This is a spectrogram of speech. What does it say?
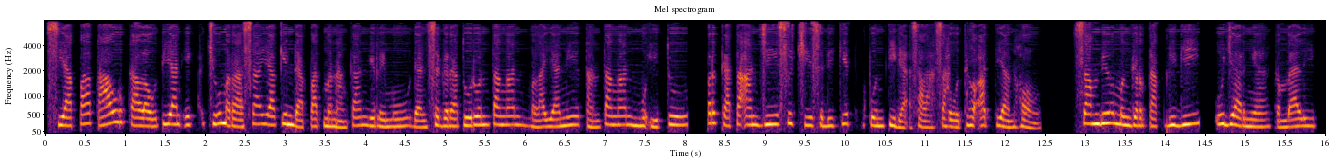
siapa tahu kalau Tian Ikcu merasa yakin dapat menangkan dirimu dan segera turun tangan melayani tantanganmu itu, perkataan Ji Suci sedikit pun tidak salah sahut Hoa Tian Hong. Sambil menggertak gigi, ujarnya kembali,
